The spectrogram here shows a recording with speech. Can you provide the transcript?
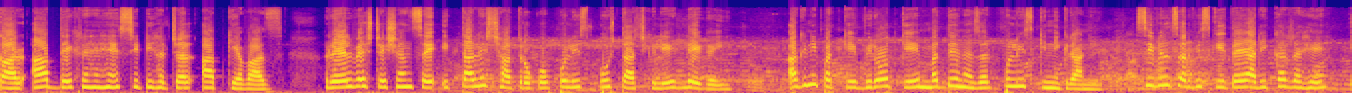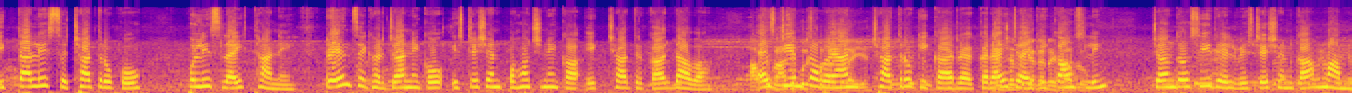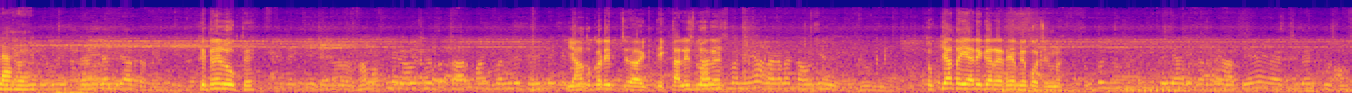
नमस्कार, आप देख रहे हैं सिटी हलचल, आपकी आवाज़। रेलवे स्टेशन से 41 छात्रों को पुलिस पूछताछ के लिए ले गई। अग्निपथ के विरोध के मद्देनजर पुलिस की निगरानी। सिविल सर्विस की तैयारी कर रहे 41 छात्रों को पुलिस लाई थाने। ट्रेन से घर जाने को स्टेशन पहुँचने का एक छात्र का दावा। एसडीएम का बयान छात्रों की कार कराई टेंशन से क्या कर जाएगी? काउंसलिंग चंदोसी रेलवे स्टेशन का मामला है। कितने लोग थे? हम अपने गाँव से तो चार पाँच बंदे थे लेकिन यहाँ तो करीब इकतालीस लोग हैं। बंदे अलग अलग गाँव से तो क्या तैयारी कर रहे थे हम ये कोचिंग में? हम तो यूपीटी की तैयारी करने आते हैं एक्सीलेंट कोचिंग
